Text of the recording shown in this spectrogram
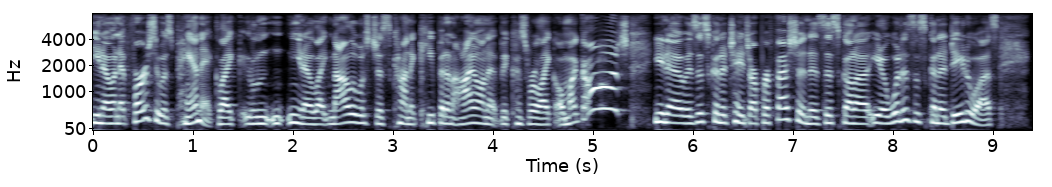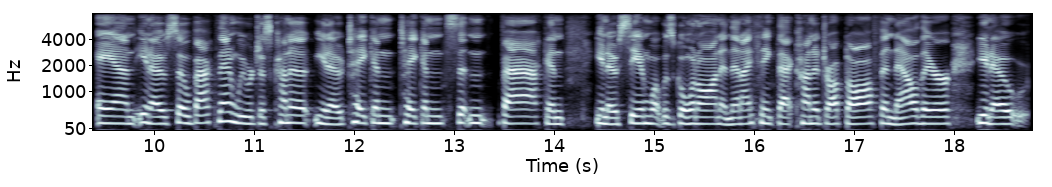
you know, and at first it was panic. Like, you know, like NALA was just kind of keeping an eye on it because we're like, oh my gosh, you know, is this going to change our profession? Is this going to, you know, what is this going to do to us? And, you know, so back then we were just kind of, you know, taking taking sitting back and you know seeing what was going on and then i think that kind of dropped off and now they're you know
